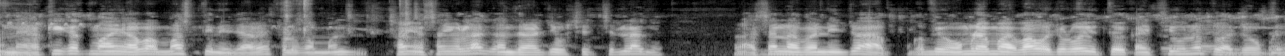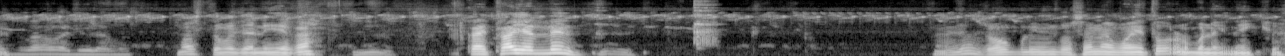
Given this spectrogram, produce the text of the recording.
અને હકીકતમાં અહીંયા હવા મસ્તીની જ આવે. થોડુંક આમ મન છાંયો છાંયો લાગે, અંધારા જેવું ચીચીચ લાગે. પણ આ સનાભાઈની જો આ ગમે હમણાં અમારે વાવાઝોડું આવ્યું તો કાંઈ થયું નહોતું આ ઝોપડી. મસ્ત મજાની છે કા કાંઈ થાય જ નહીં ને. અને જો તો સનાભાઈ તોરણ બનાવી નાખ્યું.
